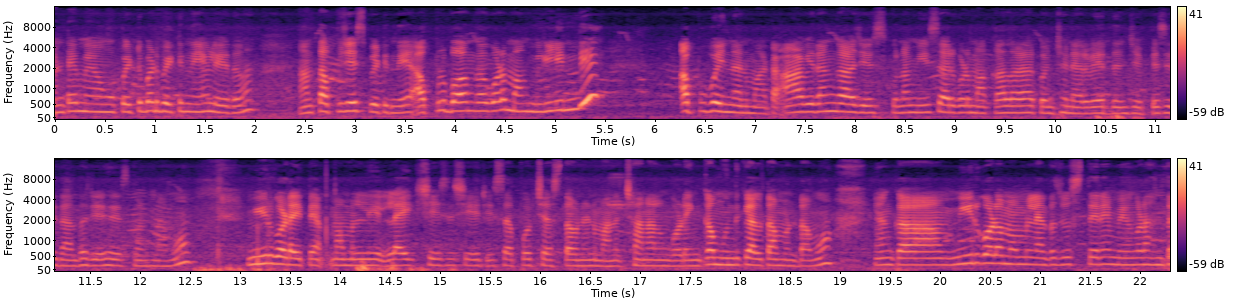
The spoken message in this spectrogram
అంటే మేము పెట్టుబడి పెట్టింది ఏం లేదు. అంత అప్పు చేసి పెట్టింది. అప్పులు భాగంగా కూడా మాకు మిగిలింది అప్పు పోయిందనమాట ఆ విధంగా చేసుకున్నాం. ఈసారి కూడా మా కళ కొంచెం నెరవేరుదని చెప్పేసి ఇదంతా చేసేసుకుంటున్నాము. మీరు కూడా అయితే మమ్మల్ని లైక్ చేసి షేర్ చేసి సపోర్ట్ చేస్తూ ఉండండి మన ఛానల్ని కూడా. ఇంకా ముందుకు వెళ్తూ ఉంటాము. ఇంకా మీరు కూడా మమ్మల్ని ఎంత చూస్తేనే మేము కూడా అంత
